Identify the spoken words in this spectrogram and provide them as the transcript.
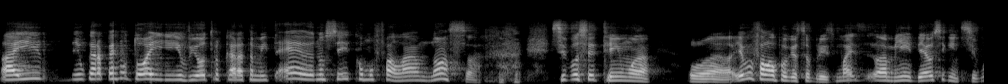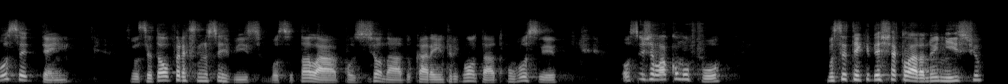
Aí o cara perguntou, aí eu vi outro cara também, é, eu não sei como falar. Nossa, se você tem uma, uma. Eu vou falar um pouquinho sobre isso, mas a minha ideia é o seguinte: se você tem se você está oferecendo serviço, você está lá posicionado, o cara entra em contato com você, ou seja lá como for, você tem que deixar claro no início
